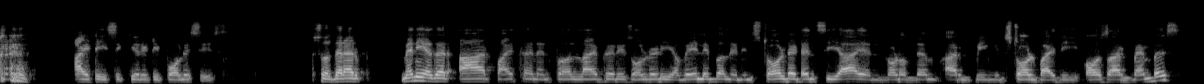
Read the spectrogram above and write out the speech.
IT security policies. So there are many other R, Python, and Perl libraries already available and installed at NCI, and a lot of them are being installed by the AUSARG members.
